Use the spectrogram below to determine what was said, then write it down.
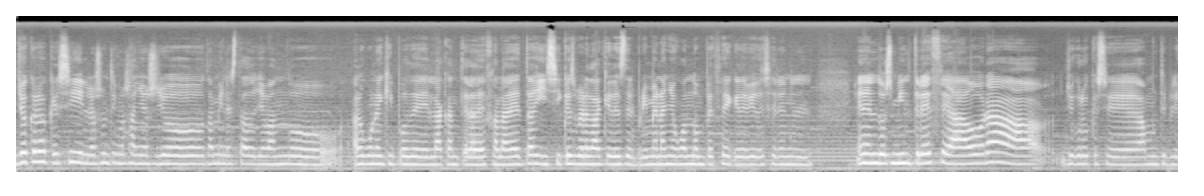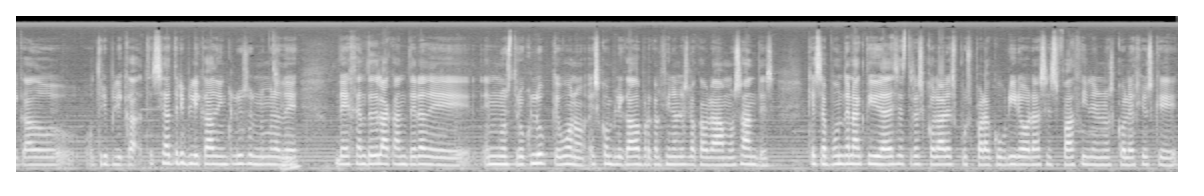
yo creo que sí. En los últimos años yo también he estado llevando algún equipo de la cantera de Zalaeta y sí que es verdad que desde el primer año cuando empecé, que debió de ser en el, en el 2013, a ahora yo creo que se ha multiplicado o triplicado, se ha triplicado incluso el número de, de gente de la cantera de, en nuestro club, que bueno, es complicado porque al final es lo que hablábamos antes, que se apunten a actividades extraescolares, pues para cubrir horas es fácil en los colegios que,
